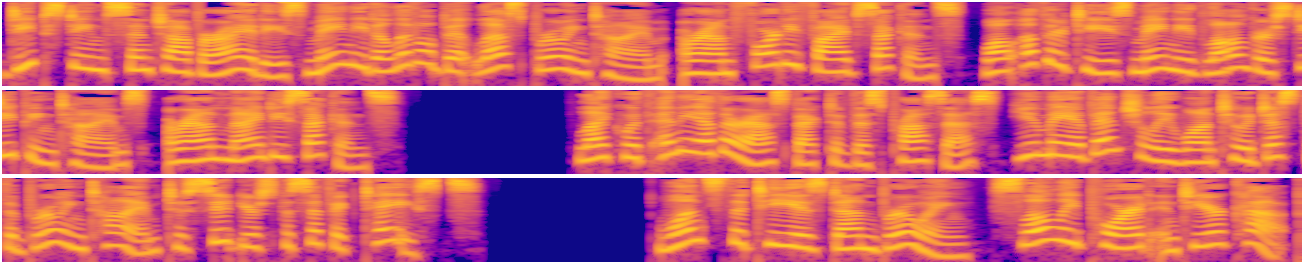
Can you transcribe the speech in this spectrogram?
Deep steamed Sencha varieties may need a little bit less brewing time, around 45 seconds, while other teas may need longer steeping times, around 90 seconds. Like with any other aspect of this process, you may eventually want to adjust the brewing time to suit your specific tastes. Once the tea is done brewing, slowly pour it into your cup.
